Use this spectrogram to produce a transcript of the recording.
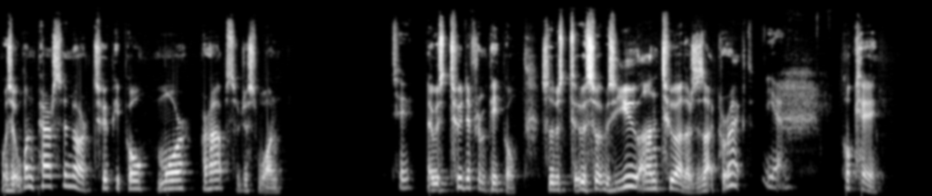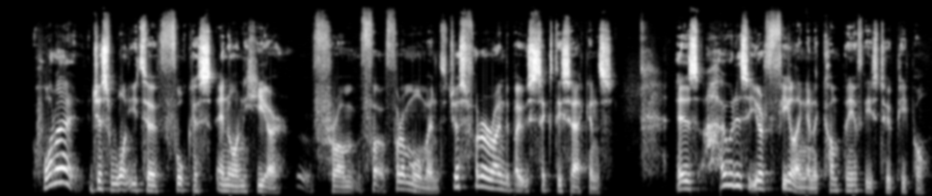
Was it one person or two people more, perhaps, or just one? Two. It was two different people. So there was two, so it was you and two others. Is that correct? Yeah. Okay. What I just want you to focus in on here from for, for a moment, just for around about sixty seconds, is how it is that you're feeling in the company of these two people.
